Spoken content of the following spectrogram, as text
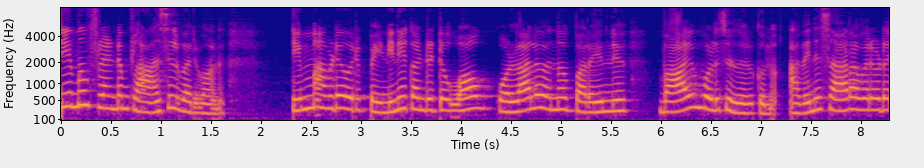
ടീമും ഫ്രണ്ടും ക്ലാസ്സിൽ വരുവാണ്. ടിം അവിടെ ഒരു പെണ്ണിനെ കണ്ടിട്ട് വാവ് കൊള്ളാലോ എന്ന് പറയുന്നു വായും പൊളിച്ചു നിൽക്കുന്നു. അതിന് സാർ അവരോട്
